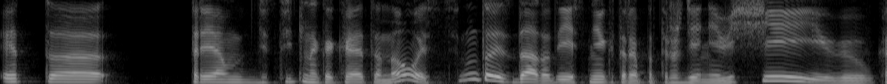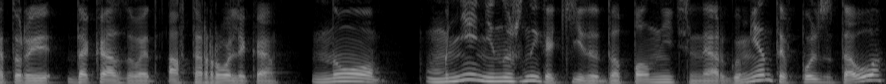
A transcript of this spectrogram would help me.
это прям действительно какая-то новость. Ну, то есть, да, тут есть некоторое подтверждение вещей, э, которые доказывает автор ролика, но мне не нужны какие-то дополнительные аргументы в пользу того,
